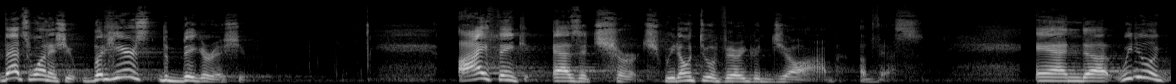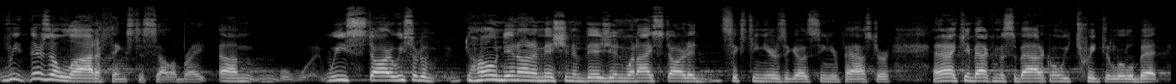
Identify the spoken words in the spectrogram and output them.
that's one issue. But here's the bigger issue. I think as a church, we don't do a very good job of this. And uh, we do. A, we, there's a lot of things to celebrate. Um, we start. We sort of honed in on a mission and vision when I started 16 years ago as senior pastor, and then I came back from a sabbatical and we tweaked it a little bit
